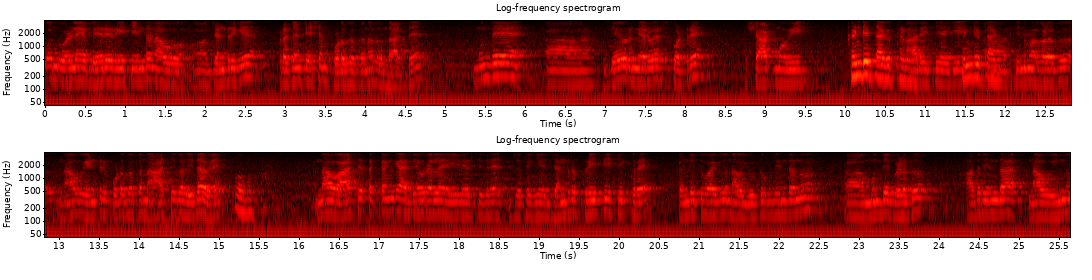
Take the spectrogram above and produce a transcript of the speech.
ಒಂದು ಒಳ್ಳೆಯ ಬೇರೆ ರೀತಿಯಿಂದ ನಾವು ಜನರಿಗೆ ಪ್ರೆಸೆಂಟೇಷನ್ ಕೊಡಬೇಕು ಅನ್ನೋದು ಒಂದು ಆಸೆ. ಮುಂದೆ ದೇವರು ನೆರವೇರಿಸ್ಕೊಟ್ರೆ ಶಾರ್ಟ್ ಮೂವಿ ಖಂಡಿತ ಆಗುತ್ತೆ ಆ ರೀತಿಯಾಗಿ ಸಿನಿಮಾಗಳಿಗೂ ನಾವು ಎಂಟ್ರಿ ಕೊಡಬೇಕನ್ನೋ ಆಸೆಗಳಿದ್ದಾವೆ ನಾವು ಆಸೆ ತಕ್ಕಂಗೆ ಆ ದೇವರೆಲ್ಲ ಈಡೇರಿಸಿದರೆ ಜೊತೆಗೆ ಜನರ ಪ್ರೀತಿ ಸಿಕ್ಕರೆ ಖಂಡಿತವಾಗಿಯೂ ನಾವು ಯೂಟ್ಯೂಬ್ದಿಂದನೂ ಮುಂದೆ ಬೆಳೆದು ಅದರಿಂದ ನಾವು ಇನ್ನೂ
